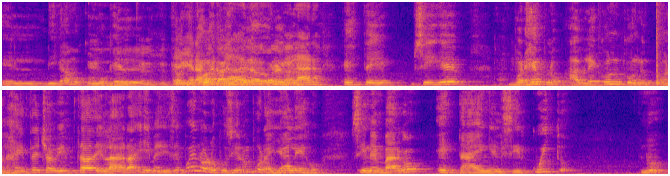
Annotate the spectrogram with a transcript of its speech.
el digamos como que el, el, gran articulador claro. este sigue por ejemplo, hablé con, con, con, la gente chavista de Lara y me dicen, bueno, lo pusieron por allá lejos. Sin embargo, está en el circuito, ¿no?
